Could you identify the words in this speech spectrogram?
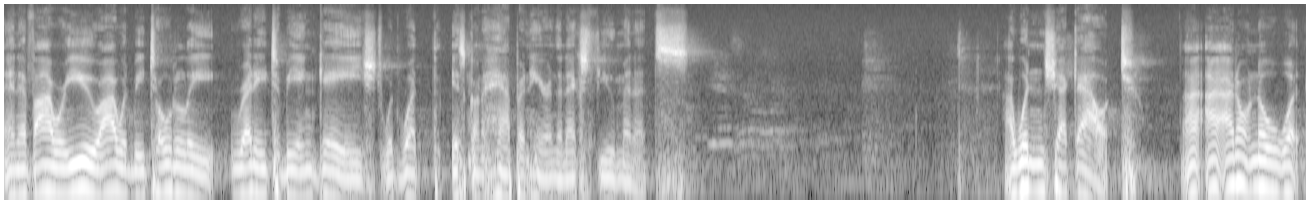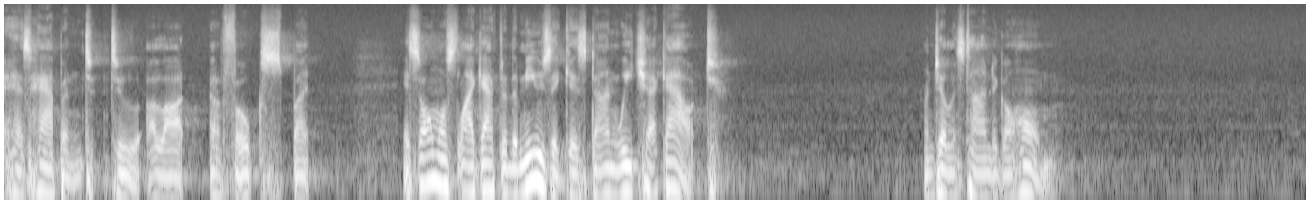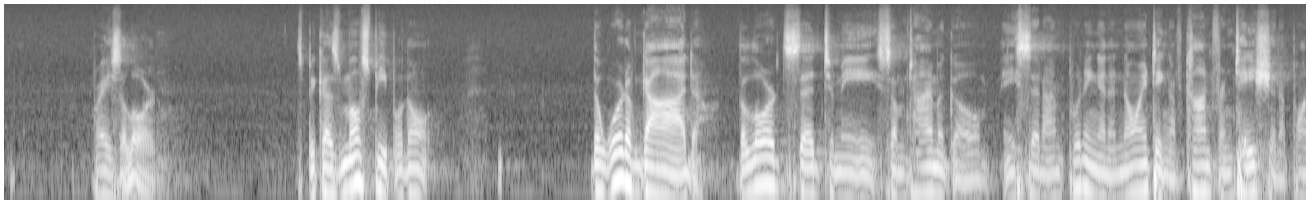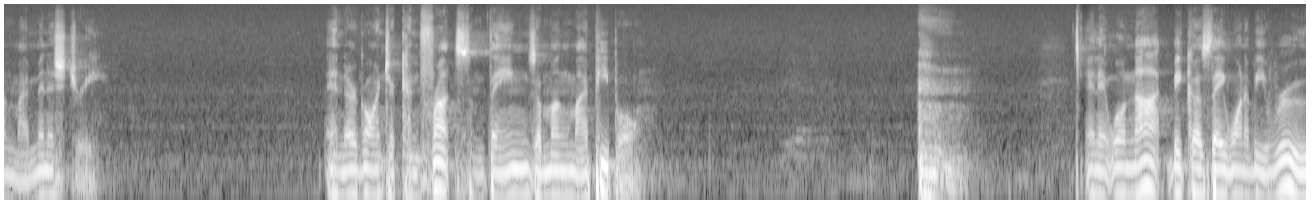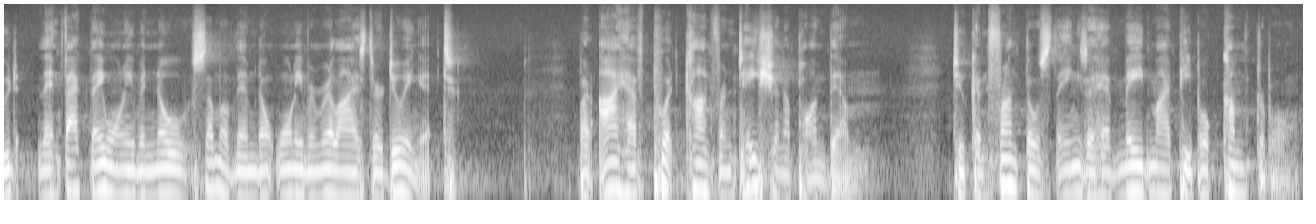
And if I were you, I would be totally ready to be engaged with what is going to happen here in the next few minutes. I wouldn't check out. I, I, don't know what has happened to a lot of folks, but it's almost like after the music is done, we check out until it's time to go home. Praise the Lord. It's because most people don't. The Word of God, the Lord said to me some time ago, He said, I'm putting an anointing of confrontation upon my ministry. And they're going to confront some things among my people. and it will not because they want to be rude. In fact, they won't even know, some of them don't won't even realize they're doing it. But I have put confrontation upon them to confront those things that have made my people comfortable.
